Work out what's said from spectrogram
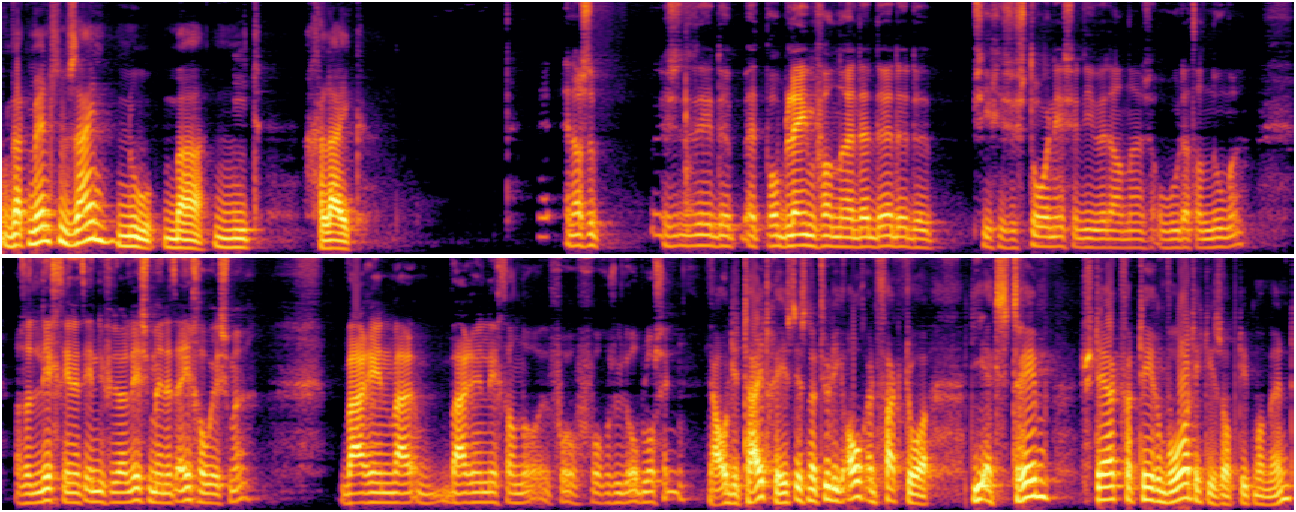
Omdat mensen zijn nu maar niet gelijk. En als de, de, de, het probleem van eh, de, de, de, de psychische stoornissen, die we dan, eh, hoe we dat dan noemen, als het ligt in het individualisme en het egoïsme, waarin, waar, waarin ligt dan voor, volgens u de oplossing? Nou, de tijdgeest is natuurlijk ook een factor die extreem sterk vertegenwoordigd is op dit moment.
